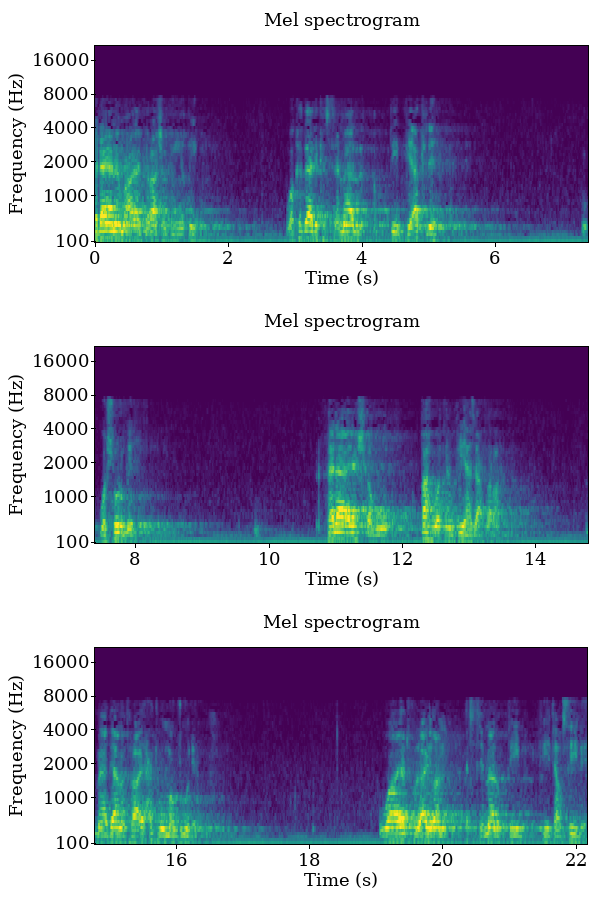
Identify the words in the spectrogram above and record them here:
فلا ينام على فراش فيه طيب وكذلك استعمال الطيب في أكله وشربه. فلا يشرب قهوة فيها زعفران ما دامت رائحته موجودة. ويدخل أيضا استعمال الطيب في تغسيله.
